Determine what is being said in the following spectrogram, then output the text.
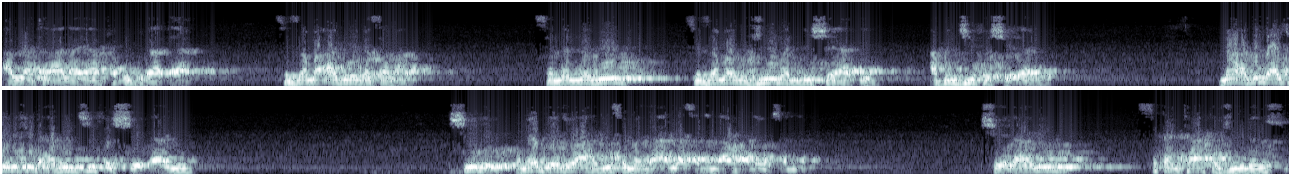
Allah ta'ala ya faɗi guda ɗaya su zama ado da sama. Sannan na biyu su zama rujuman lishayaɗi abin jifar shaɗari na abin da ake nufi da abin jifar shaɗari shi ne kamar da ya zo a hadisin manzan Allah sallallahu Alaihi wasallam shaɗari sukan taka junansu.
